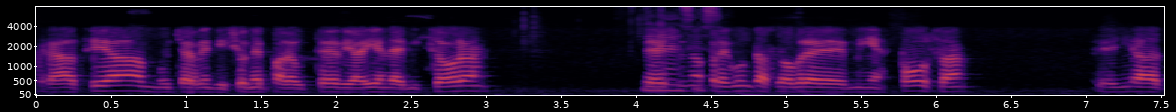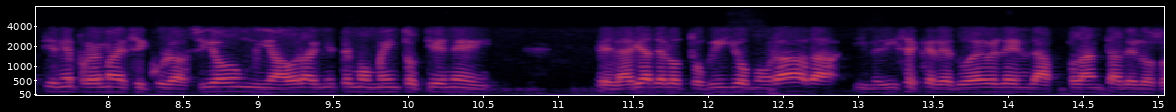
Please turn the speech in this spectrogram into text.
Gracias, muchas bendiciones para usted y ahí en la emisora. Es una pregunta sobre mi esposa. Ella tiene problemas de circulación y ahora en este momento tiene el área de los tobillos morada y me dice que le duelen la planta de los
